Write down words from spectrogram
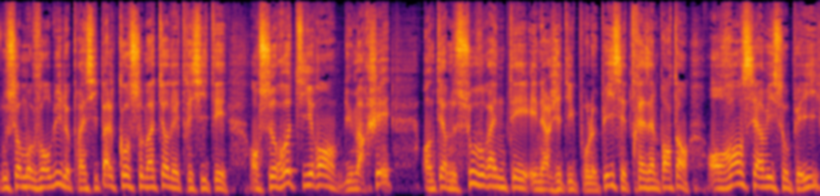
nous sommes aujourd'hui le principal consommateur d'électricité. En se retirant du marché, en termes de souveraineté énergétique pour le pays, c'est très important. On rend service au pays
